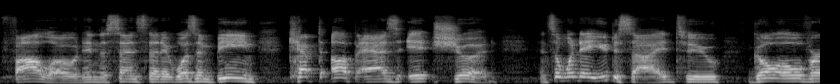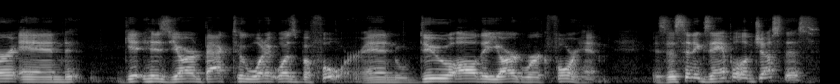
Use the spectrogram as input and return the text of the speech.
followed in the sense that it wasn't being kept up as it should. And so one day you decide to go over and get his yard back to what it was before and do all the yard work for him. Is this an example of justice?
